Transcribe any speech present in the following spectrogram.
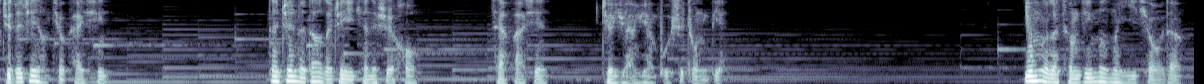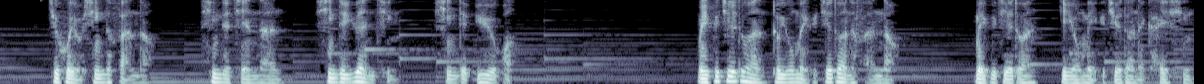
觉得这样就开心。但真的到了这一天的时候，才发现，这远远不是终点。拥有了曾经梦寐以求的，就会有新的烦恼、新的艰难、新的愿景、新的欲望。每个阶段都有每个阶段的烦恼，每个阶段也有每个阶段的开心。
